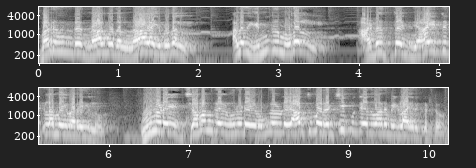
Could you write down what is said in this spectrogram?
வருகின்ற நாள் முதல் நாளை முதல் அல்லது இன்று முதல் அடுத்த ஞாயிற்றுக்கிழமை வரையிலும் உன்னுடைய ஜபங்கள் உன்னுடைய உங்களுடைய ஆத்ம ரட்சிப்புக்கு எதுவானவைகளா இருக்கட்டும்.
